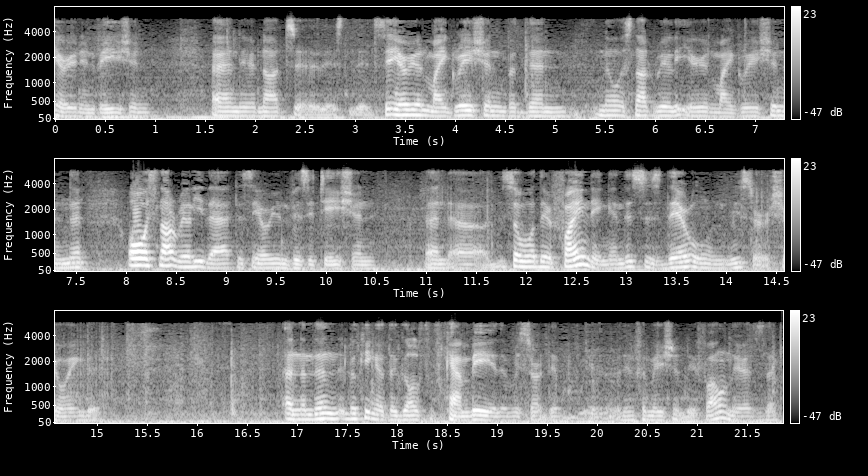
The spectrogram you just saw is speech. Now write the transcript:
Aryan invasion, and they're not. Uh, it's, it's Aryan migration, but then no, it's not really Aryan migration, and then oh, it's not really that. It's Aryan visitation, and uh, so what they're finding, and this is their own research showing that. And, and then looking at the Gulf of Cambay, the research, the, uh, the information they found there is that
